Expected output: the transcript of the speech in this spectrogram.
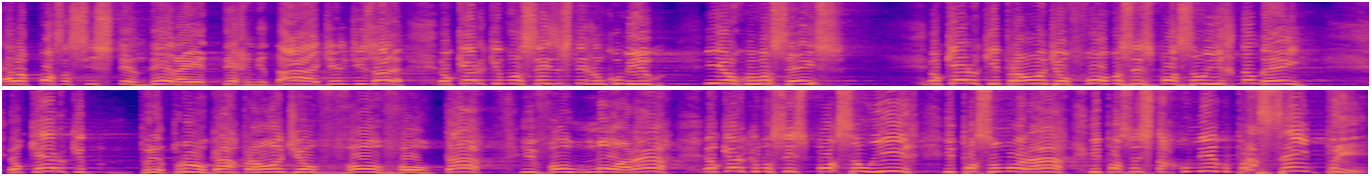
ela possa se estender à eternidade. Ele diz: Olha, eu quero que vocês estejam comigo e eu com vocês. Eu quero que para onde eu for vocês possam ir também. Eu quero que para o lugar para onde eu vou voltar e vou morar, eu quero que vocês possam ir e possam morar e possam estar comigo para sempre.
